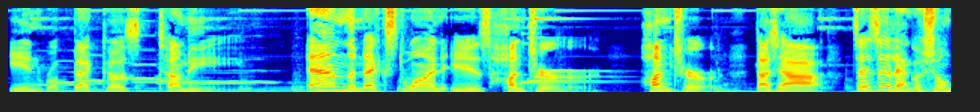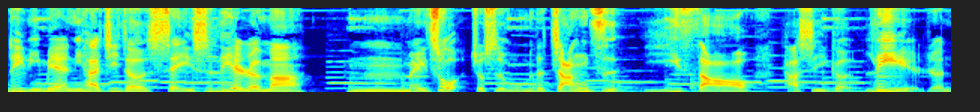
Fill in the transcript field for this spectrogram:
in Rebecca's tummy. And the next one is Hunter. Hunter，大家在这两个兄弟里面，你还记得谁是猎人吗？嗯，没错，就是我们的长子以扫，他是一个猎人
